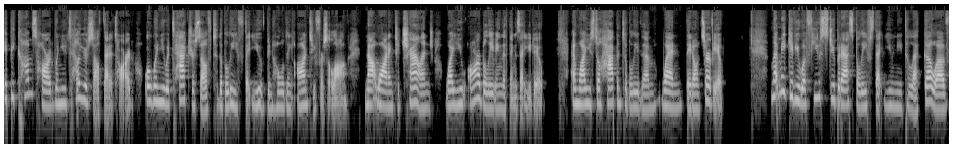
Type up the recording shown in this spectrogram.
It becomes hard when you tell yourself that it's hard or when you attach yourself to the belief that you've been holding on to for so long, not wanting to challenge why you are believing the things that you do and why you still happen to believe them when they don't serve you. Let me give you a few stupid ass beliefs that you need to let go of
